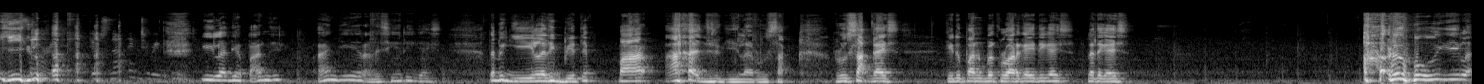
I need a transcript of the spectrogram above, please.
Gila. Gila dia apaan sih? Anjir ada Siri guys. Tapi gila nih beatnya par anjir gila rusak. Rusak guys. Kehidupan berkeluarga ini guys. Lihat ya guys. Aduh gila.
